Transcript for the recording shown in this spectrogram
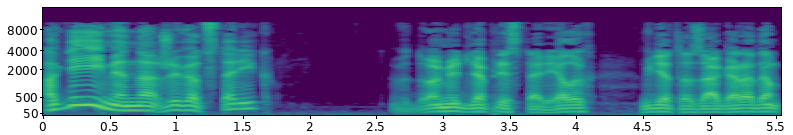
А где именно живет старик? В доме для престарелых, где-то за городом.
